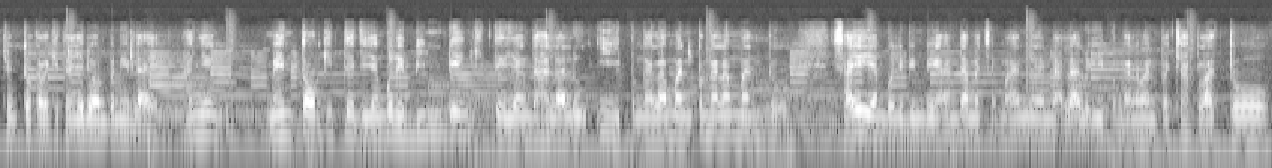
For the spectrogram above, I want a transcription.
Contoh kalau kita jadi orang bernilai hanya mentor kita je yang boleh bimbing kita yang dah lalui pengalaman-pengalaman tu. Saya yang boleh bimbing anda macam mana nak lalui pengalaman pecah pelato,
